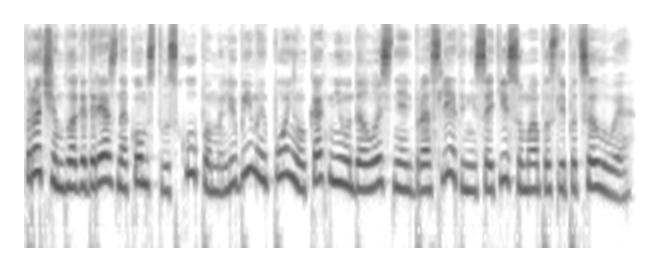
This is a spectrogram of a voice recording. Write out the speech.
Впрочем, благодаря знакомству с Купом, любимый понял, как мне удалось снять браслет и не сойти с ума после поцелуя.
